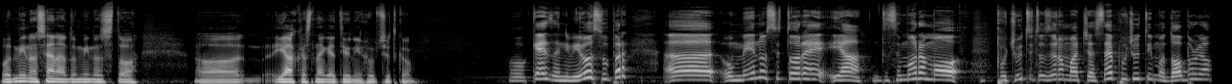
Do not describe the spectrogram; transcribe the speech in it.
od minus ena do minus sto uh, jakost negativnih občutkov. Ok, zanimivo, super. Uh, omenil si torej, ja, da se moramo počutiti, oziroma če se počutimo dobro,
